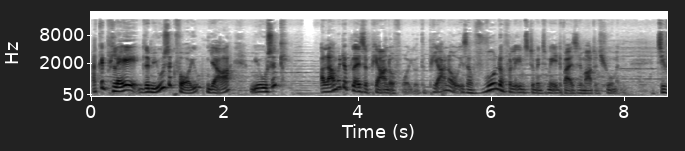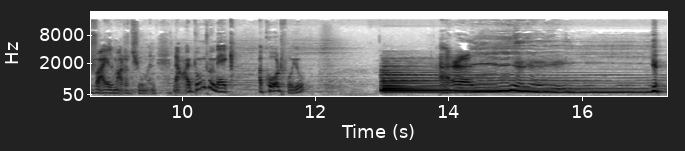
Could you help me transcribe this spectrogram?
I could play the music for you. Yeah, music. Allow me to play the piano for you. The piano is a wonderful instrument made by the modern human Jivile modern human. Now, I'm going to make a chord for you. Uh, yeah.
